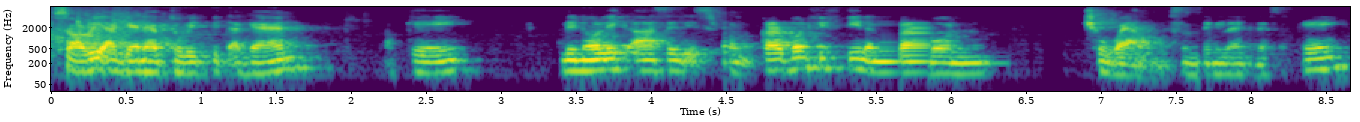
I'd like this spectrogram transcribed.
Sorry again, I have to repeat again. Okay. Linoleic acid is from carbon 15 and carbon 12, something like this. Okay.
